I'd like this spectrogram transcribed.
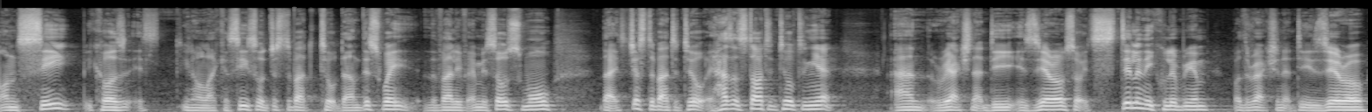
on C because it's you know like a seesaw just about to tilt down this way. The value of m is so small that it's just about to tilt. It hasn't started tilting yet, and the reaction at D is zero. So it's still in equilibrium, but the reaction at D is zero.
